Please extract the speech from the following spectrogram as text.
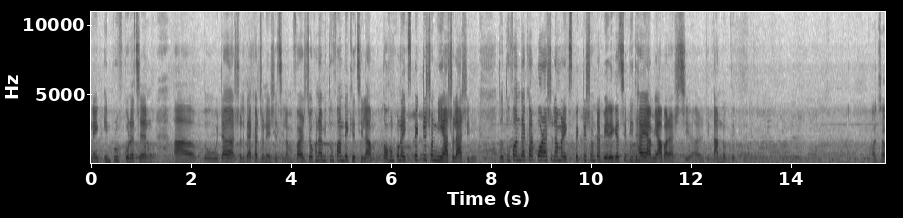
অনেক ইমপ্রুভ করেছেন। তো ওইটা আসলে দেখার জন্য এসেছিলাম। ফার্স্ট যখন আমি তুফান দেখেছিলাম তখন কোনো এক্সপেকটেশন নিয়ে আসলে আসিনি। তো তুফান দেখার পর আসলে আমার এক্সপেকটেশনটা বেড়ে গেছে বিধায় আমি আবার আসছি আর কি তাণ্ডব দেখতে। আচ্ছা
